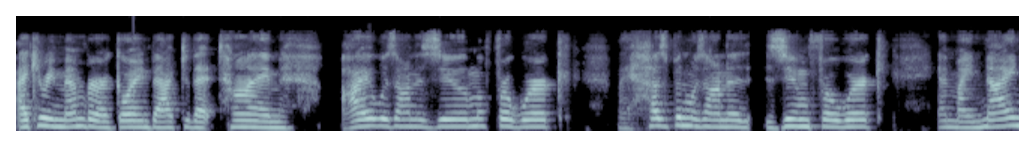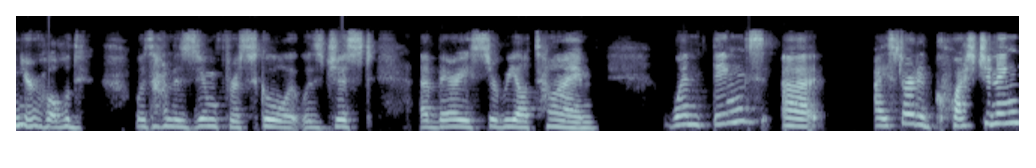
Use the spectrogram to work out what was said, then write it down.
I can remember going back to that time. I was on a Zoom for work. My husband was on a Zoom for work. And my nine year old was on a Zoom for school. It was just a very surreal time. When things, uh, I started questioning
